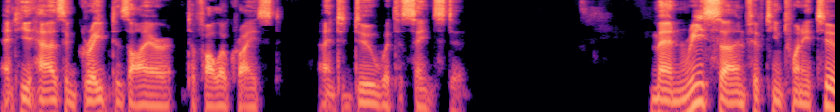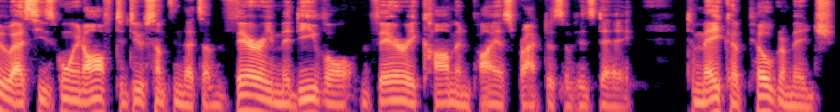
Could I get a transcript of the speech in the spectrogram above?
and he has a great desire to follow Christ and to do what the saints did. Manresa in 1522, as he's going off to do something that's a very medieval, very common pious practice of his day, to make a pilgrimage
